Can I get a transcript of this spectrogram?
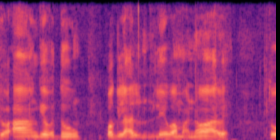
જો આ અંગે વધુ પગલાં લેવામાં ન આવે તો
